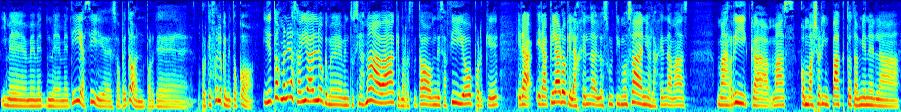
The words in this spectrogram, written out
Y me, me, metí así de sopetón porque porque fue lo que me tocó. Y de todas maneras había algo que me, entusiasmaba que me resultaba un desafío porque era era claro que la agenda de los últimos años la agenda más más rica más con mayor impacto también en la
